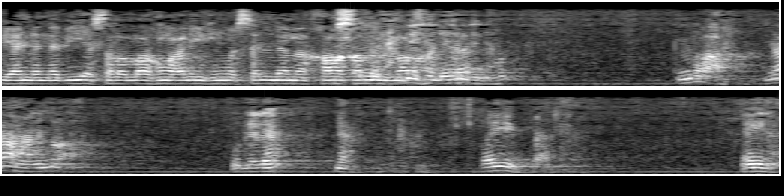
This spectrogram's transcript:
بأن النبي صلى الله عليه وسلم خاطب المرأة. امرأة امرأة عن امرأة ولا لا؟ طيب بعد. أي نعم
